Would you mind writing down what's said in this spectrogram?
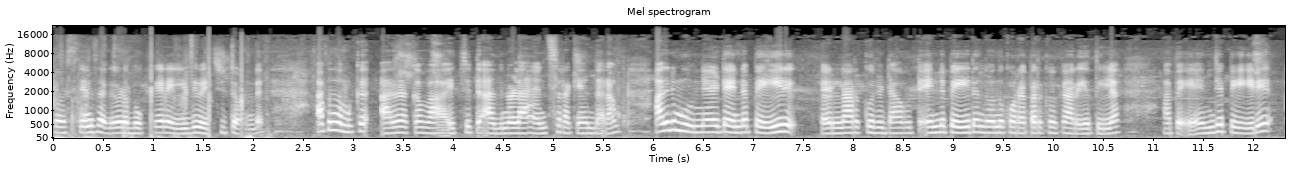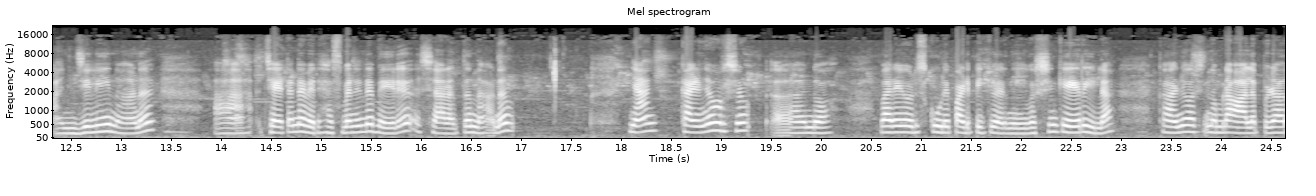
ക്വസ്റ്റ്യൻസ് ഒക്കെ ഇവിടെ ബുക്കിൽ എഴുതി വെച്ചിട്ടുണ്ട്. അപ്പം നമുക്ക് അതൊക്കെ വായിച്ചിട്ട് അതിനുള്ള ആൻസറൊക്കെ ഞാൻ തരാം. അതിന് മുന്നായിട്ട് എന്റെ പേര് എല്ലാവർക്കും ഒരു ഡൗട്ട് എന്റെ പേര് എന്തോന്ന് കുറേ പേർക്കൊക്കെ അറിയത്തില്ല. അപ്പം എന്റെ പേര് അഞ്ജലി എന്നാണ്. ചേട്ടന്റെ പേര് ഹസ്ബൻഡിന്റെ പേര് ശരത്ത് എന്നാണ്. ഞാൻ കഴിഞ്ഞ വർഷം എന്തോ വരെ ഒരു സ്കൂളിൽ പഠിപ്പിക്കുമായിരുന്നു ഈ വർഷം കയറിയില്ല കഴിഞ്ഞ വർഷം നമ്മുടെ ആലപ്പുഴ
